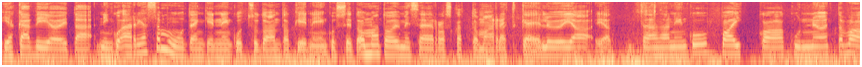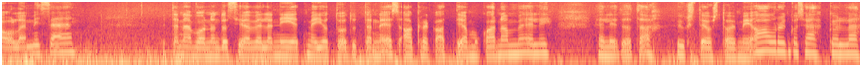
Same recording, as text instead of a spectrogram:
ja kävijöitä niin kuin ärjässä muutenkin niin kutsutaan toki niin kuin sit omatoimiseen roskattomaan retkeilyyn ja, ja tähän niin kuin paikkaa kunnioittavaan olemiseen. Tänä vuonna on tosiaan vielä niin, että me ei ole tuotu tänne edes aggregaattia mukanamme, eli, eli tota, yksi teos toimii aurinkosähköllä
